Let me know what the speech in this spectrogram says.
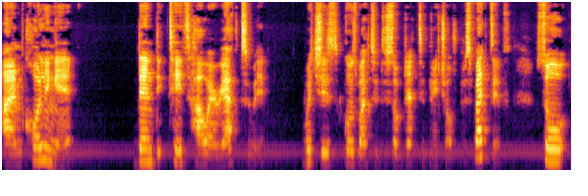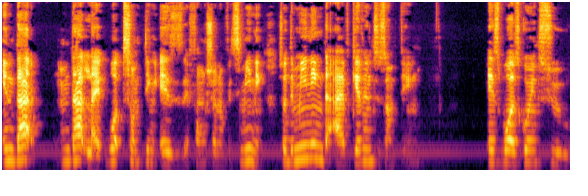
I'm calling it then dictates how I react to it, which is goes back to the subjective nature of perspective. So in that in that light, what something is is a function of its meaning. So the meaning that I've given to something is what's going to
